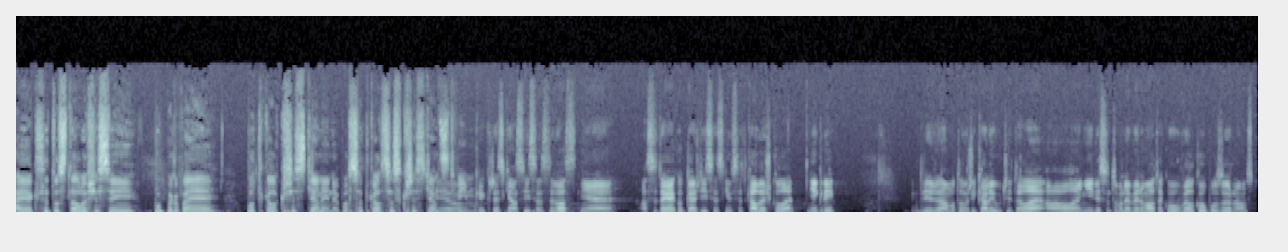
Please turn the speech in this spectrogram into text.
a jak se to stalo, že jsi poprvé potkal křesťany nebo setkal se s křesťanstvím? Jo, ke křesťanství jsem se vlastně, asi tak jako každý se s ním setkal ve škole někdy, když nám o tom říkali učitele, ale nikdy jsem tomu nevěnoval takovou velkou pozornost.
